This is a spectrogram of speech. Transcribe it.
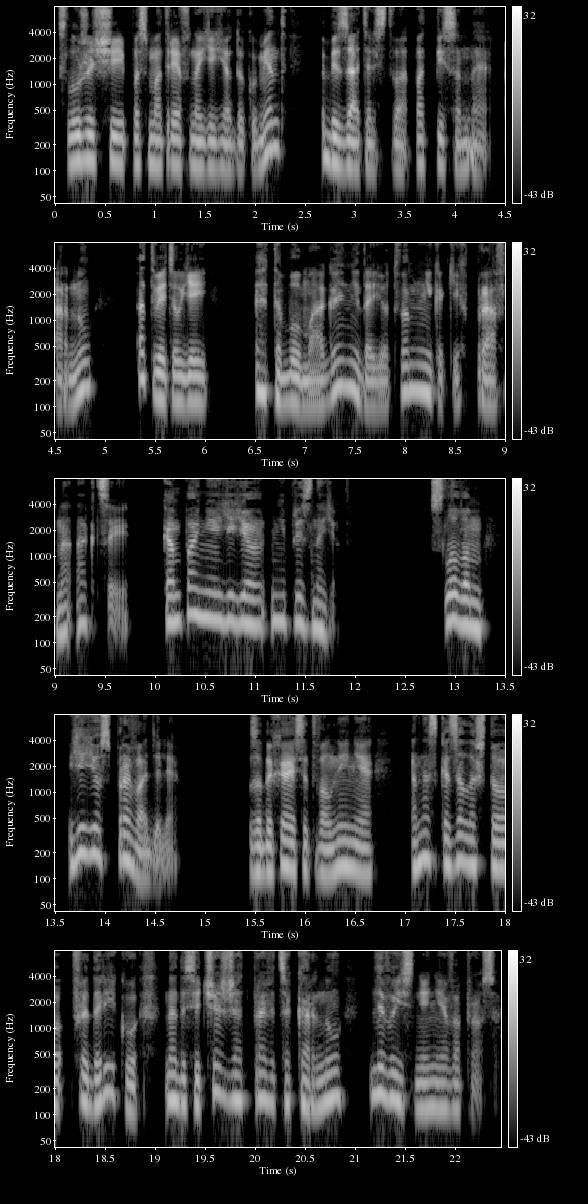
Служащий, посмотрев на ее документ, обязательство, подписанное Арну, ответил ей, «Эта бумага не дает вам никаких прав на акции. Компания ее не признает». Словом, ее спровадили. Задыхаясь от волнения, она сказала, что Фредерику надо сейчас же отправиться к Арну для выяснения вопроса.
